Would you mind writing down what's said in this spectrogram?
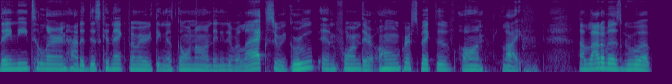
they need to learn how to disconnect from everything that's going on. They need to relax, regroup, and form their own perspective on life. A lot of us grew up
